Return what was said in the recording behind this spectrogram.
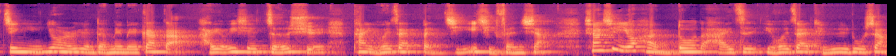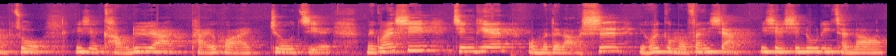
经营幼儿园的妹妹嘎嘎，还有一些哲学，他也会在本集一起分享。相信有很多的孩子也会在体育路上做一些考虑啊、徘徊、纠结。没关系，今天我们的老师也会跟我们分享一些心路历程哦。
